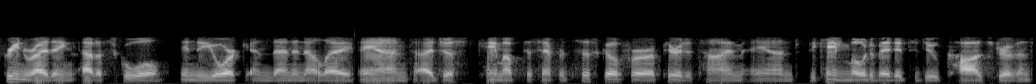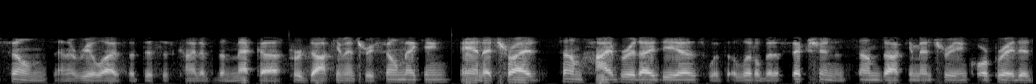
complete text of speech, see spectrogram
screenwriting at a school in New York and then in LA and I just came up to San Francisco for a period of time and became motivated to do cause driven films. And I realized that this is kind of the mecca for documentary filmmaking. And I tried some hybrid ideas with a little bit of fiction and some documentary incorporated.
